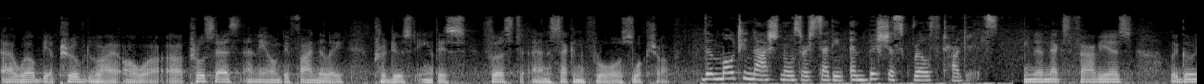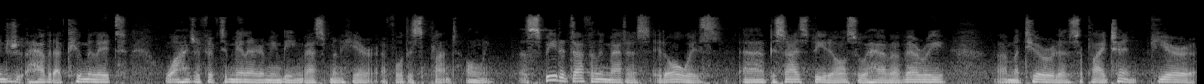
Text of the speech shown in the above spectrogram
uh, will be approved by our uh, process and it will be finally produced in this first and second floors workshop. The multinationals are setting ambitious growth targets. In the next five years, we're going to have to accumulate 150 million RMB investment here for this plant only. Speed definitely matters. It always. Uh, besides speed, also have a very uh, material supply chain. Here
